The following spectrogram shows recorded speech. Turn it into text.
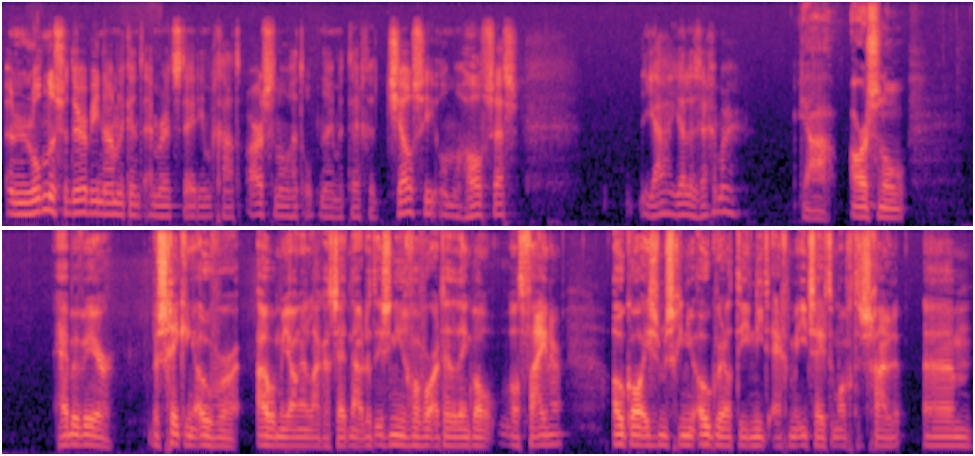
een Londense derby, namelijk in het Emirates Stadium. Gaat Arsenal het opnemen tegen Chelsea om half zes. Ja, Jelle, zeg maar. Ja, Arsenal hebben weer beschikking over Aubameyang en Lacazette. Nou, dat is in ieder geval voor Arteta denk ik wel wat fijner. Ook al is het misschien nu ook weer dat hij niet echt meer iets heeft om achter te schuilen. Um,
